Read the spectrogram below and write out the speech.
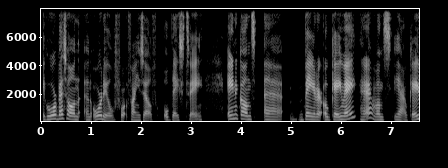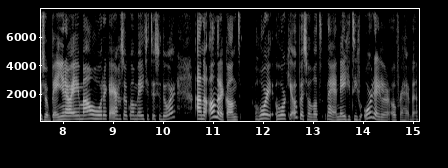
Ik hoor best wel een, een oordeel voor, van jezelf op deze twee. Ene kant eh, ben je er oké mee, hè? want ja, oké, zo ben je nou eenmaal, hoor ik ergens ook wel een beetje tussendoor. Aan de andere kant hoor, hoor ik je ook best wel wat nou ja, negatieve oordelen erover hebben.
